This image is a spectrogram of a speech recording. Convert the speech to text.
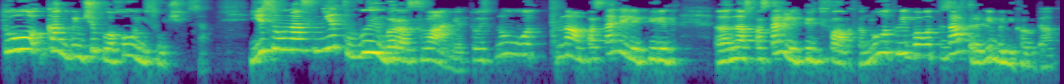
то как бы ничего плохого не случится. Если у нас нет выбора с вами то есть ну вот нам поставили перед э, нас поставили перед фактом ну вот либо вот завтра либо никогда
